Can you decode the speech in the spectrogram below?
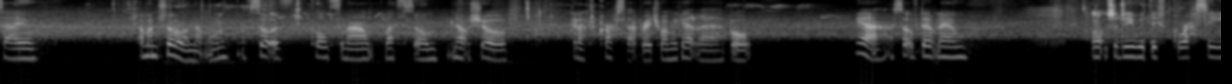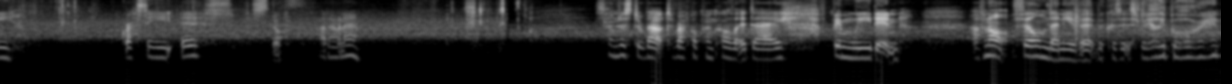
So I'm unsure on that one. I've sort of pulled some out, left some, not sure. Gonna have to cross that bridge when we get there, but yeah, I sort of don't know what to do with this grassy, grassy earth stuff. I don't know. So I'm just about to wrap up and call it a day. I've been weeding. I've not filmed any of it because it's really boring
